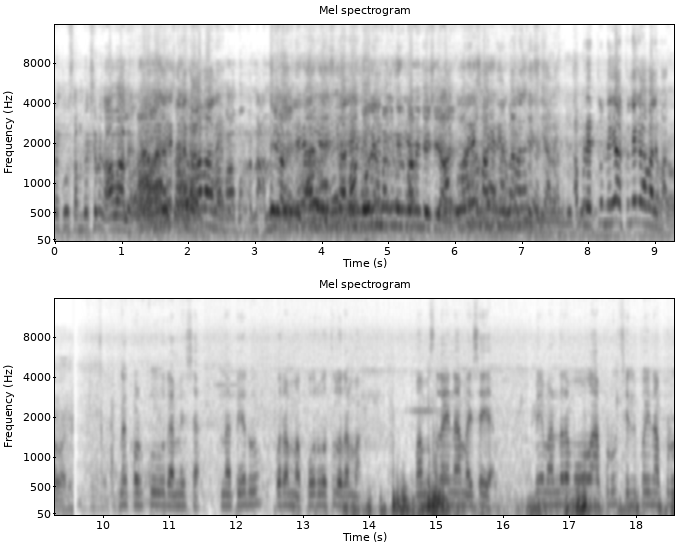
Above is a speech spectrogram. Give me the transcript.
మనకు సంరక్షణ కావాలి. మా- మాకు నిర్మాణం చేసి. కోరిక మాకు నిర్మాణం చేసేయాలి అప్పుడు ఎట్లున్నాయో అట్లనే కావాలి మాకు. నా కొడుకు రమేష నా పేరు వరమ్మ పూర్వతులు వరమ్మ. మా ముసలాయన మైసయ్య. మేమందరము అప్పుడు చెల్లిపోయినప్పుడు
